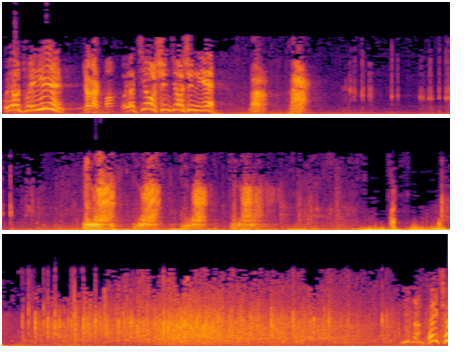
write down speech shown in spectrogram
不要嘴硬，你要干什么？我要教训教训你。你敢开枪？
